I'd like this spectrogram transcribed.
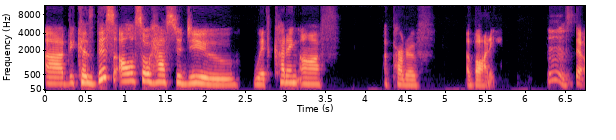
uh, because this also has to do with cutting off a part of a body. Mm. So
